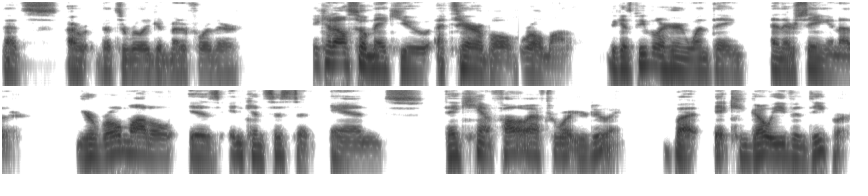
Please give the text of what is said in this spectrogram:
That's a, that's a really good metaphor there. It can also make you a terrible role model because people are hearing one thing and they're seeing another. Your role model is inconsistent and they can't follow after what you're doing. But it can go even deeper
